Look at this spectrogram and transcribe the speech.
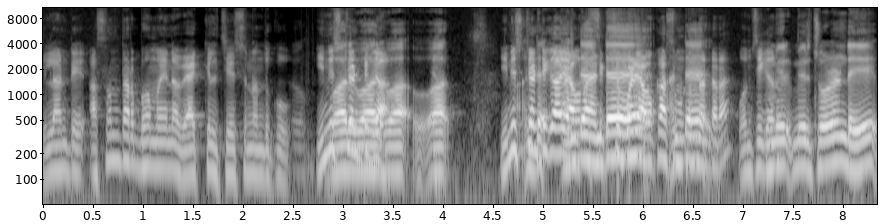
ఇలాంటి అసందర్భమైన వ్యాఖ్యలు చేసినందుకు ఇన్స్టెంట్గా అంటే- అవకాశం వంశీ గారు? మీరు చూడండి.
